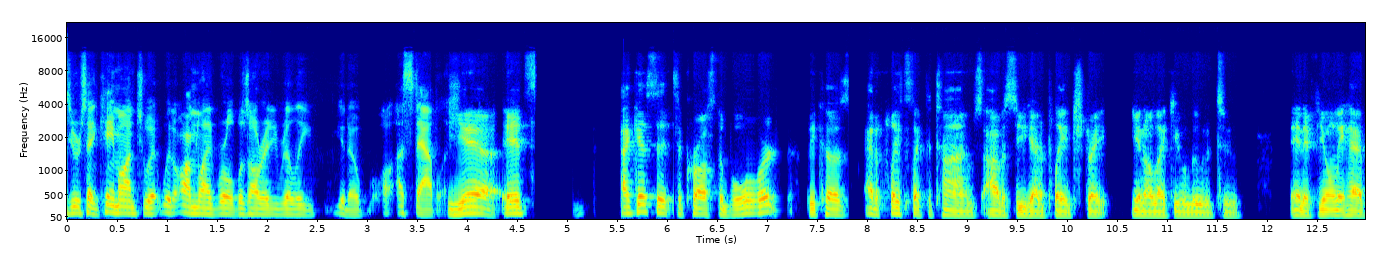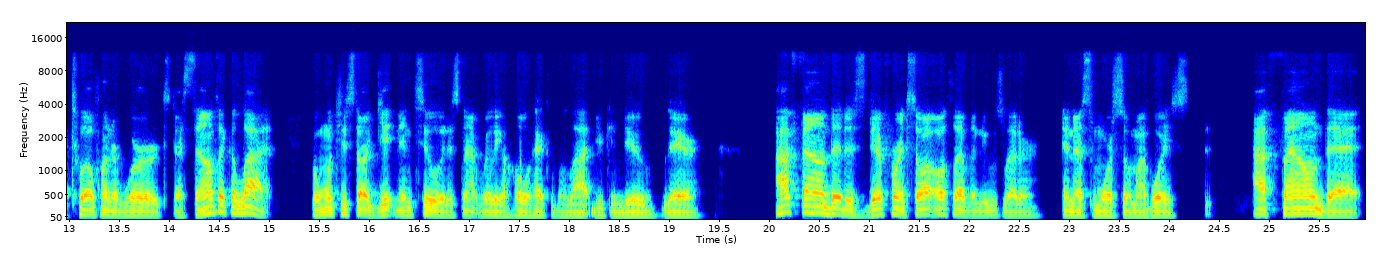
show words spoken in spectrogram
you were saying came onto it with online world was already really you know established yeah it's i guess it's across the board because at a place like the times obviously you got to play it straight you know like you alluded to and if you only have 1200 words that sounds like a lot but once you start getting into it it's not really a whole heck of a lot you can do there I found that it's different. So I also have a newsletter, and that's more so my voice. I found that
